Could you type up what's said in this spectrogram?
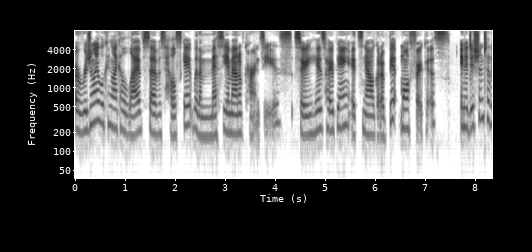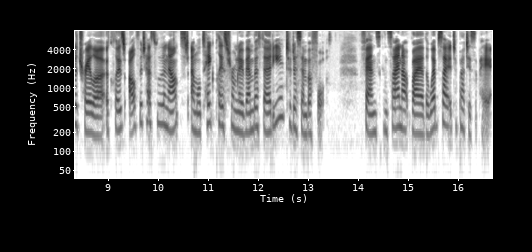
Originally looking like a live service hellscape with a messy amount of currencies, so here's hoping it's now got a bit more focus. In addition to the trailer, a closed alpha test was announced and will take place from November 30 to December 4th. Fans can sign up via the website to participate.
